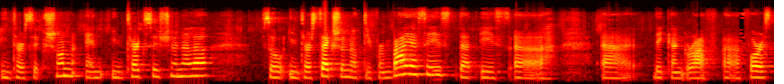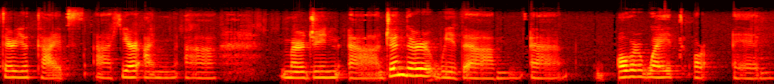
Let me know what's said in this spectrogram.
intersection and intersectional, so intersection of different biases that is, uh, uh, they can graph uh, four stereotypes. Uh, here I'm uh, merging uh, gender with um, overweight or um,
